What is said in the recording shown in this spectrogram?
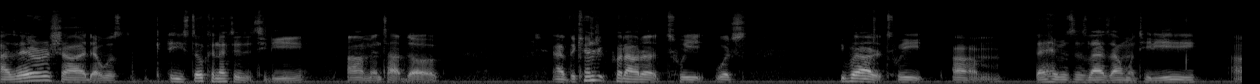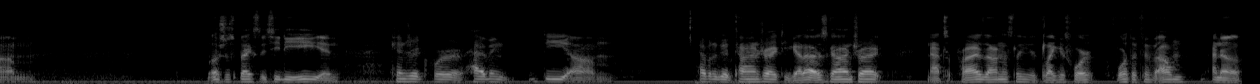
Isaiah Rashad, that was he's still connected to TDE um, and Top Dawg. After Kendrick put out a tweet, which he put out a tweet um, that was his last album with TDE. Um, most respects to TDE and Kendrick for having the um, having a good contract. He got out his contract. Not surprised, honestly. It's like his fourth, fourth or fifth album. I know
